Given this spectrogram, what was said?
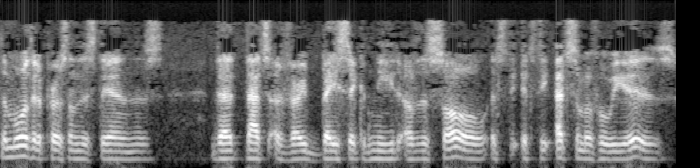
The more that a person understands that that's a very basic need of the soul, it's the, it's the etzem of who he is.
